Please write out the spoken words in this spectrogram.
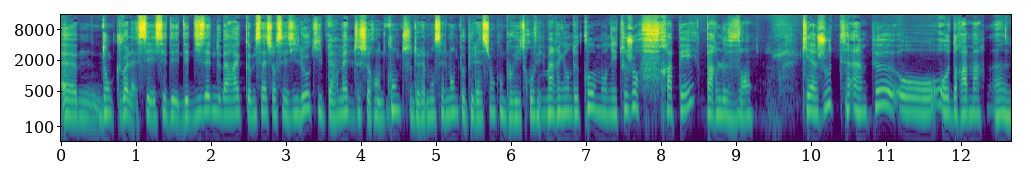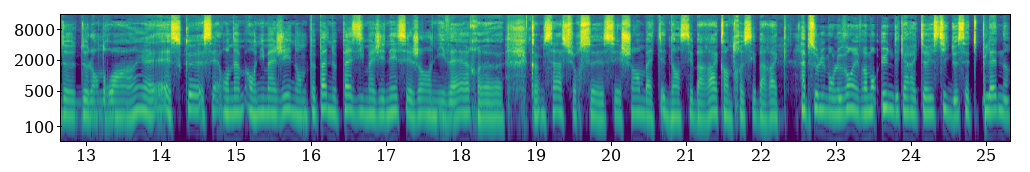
Euh, donc voilà, c'est des, des dizaines de baraques comme ça sur ces îlots qui permettent de se rendre compte de l'amoncellement de population qu'on pouvait y trouver. Marion de Côme, on est toujours frappé par le vent. Qui ajoute un peu au, au drama hein, de, l'endroit. Hein. Est-ce que on, imagine, on ne peut pas ne pas imaginer ces gens en hiver euh, comme ça sur ce, ces champs dans ces baraques, entre ces baraques? Absolument, le vent est vraiment une des caractéristiques de cette plaine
